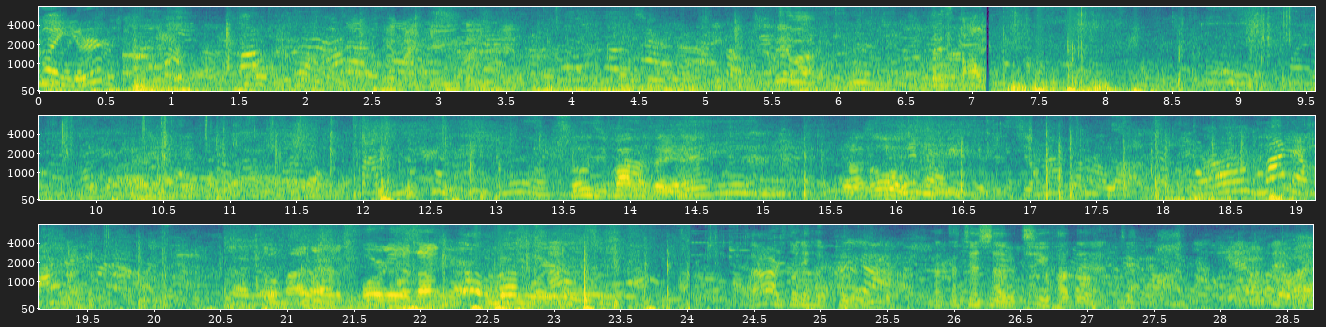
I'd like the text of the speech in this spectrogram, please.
摄影儿。没有啊，但是倒。手机把它带的，拿走。走慢点，拖着这个栏杆。二十多天很不容易了，那这真是计划的这个。老外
